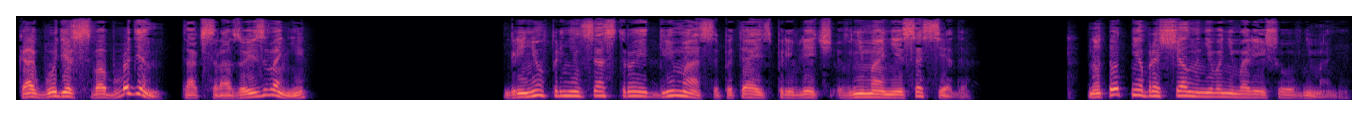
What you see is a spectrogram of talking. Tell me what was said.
Как будешь свободен, так сразу и звони. Гринев принялся строить гримасы, пытаясь привлечь внимание соседа. Но тот не обращал на него ни малейшего внимания.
